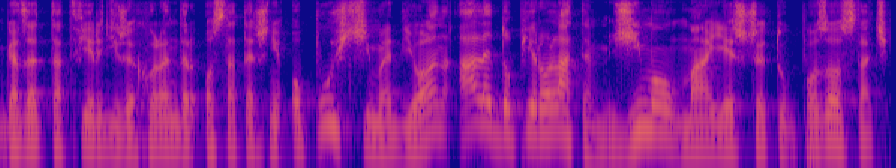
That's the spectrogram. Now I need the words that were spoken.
Gazeta twierdzi, że Holender ostatecznie opuści Mediolan, ale dopiero latem, zimą ma jeszcze tu pozostać.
